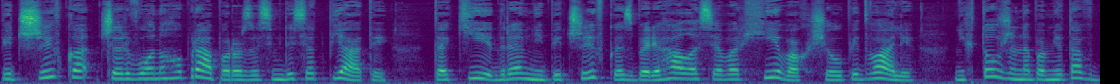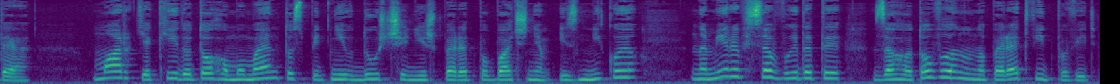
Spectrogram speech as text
підшивка червоного прапора за 75-й. Такі древні підшивки зберігалися в архівах, що у підвалі, ніхто вже не пам'ятав де. Марк, який до того моменту спітнів дужче, ніж перед побаченням із Нікою, намірився видати заготовлену наперед відповідь,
